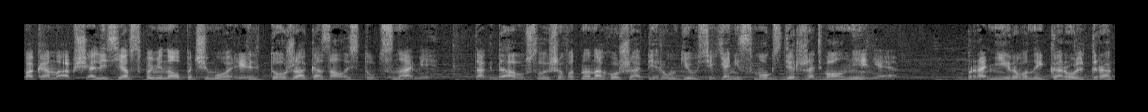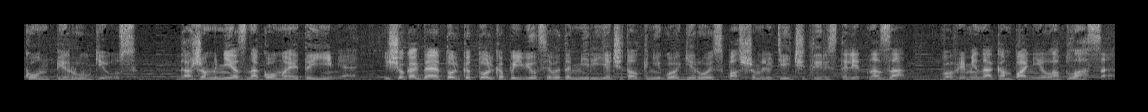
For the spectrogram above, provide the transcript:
Пока мы общались, я вспоминал, почему Ариэль тоже оказалась тут с нами. Тогда, услышав от Нанахоши о Перугиусе, я не смог сдержать волнение. Бронированный король-дракон Перугиус. Даже мне знакомо это имя. Еще когда я только-только появился в этом мире, я читал книгу о герое, спасшем людей 400 лет назад, во времена кампании Лапласа.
